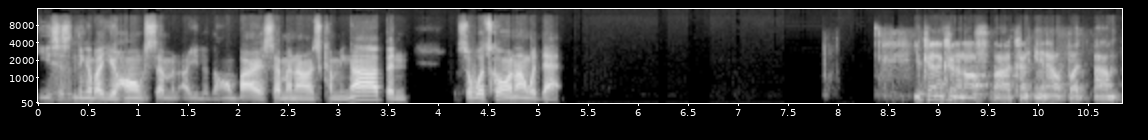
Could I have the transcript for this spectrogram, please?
you said something about your home seminar, you know, the home buyer seminar is coming up. And so what's going on with that? You're kind of cutting off, uh, cutting in and out, but um,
